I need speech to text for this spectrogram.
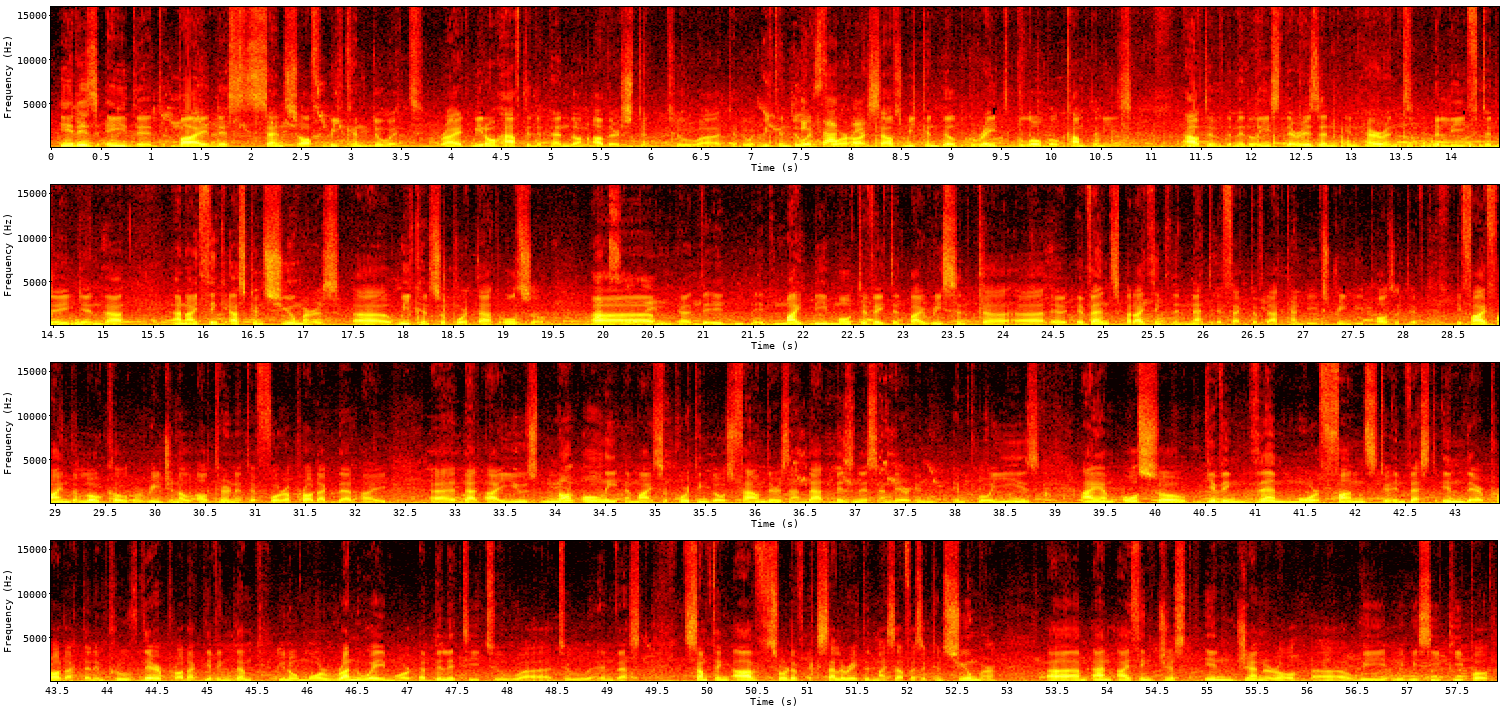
it is aided by this sense of we can do it, right? We don't have to depend on others to, to, uh, to do it. We can do exactly. it for ourselves. We can build great global companies out of the Middle East. There is an inherent belief today in that. And I think as consumers, uh, we can support that also. Um, uh, it, it, might be motivated by recent uh, uh, events, but I think the net effect of that can be extremely positive. If I find the local or regional alternative for a product that I uh, that I use, not only am I supporting those founders and that business and their em- employees, I am also giving them more funds to invest in their product and improve their product, giving them you know more runway, more ability to uh, to invest something I've sort of accelerated myself as a consumer. Um, and I think just in general, uh, we, we, we, see people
